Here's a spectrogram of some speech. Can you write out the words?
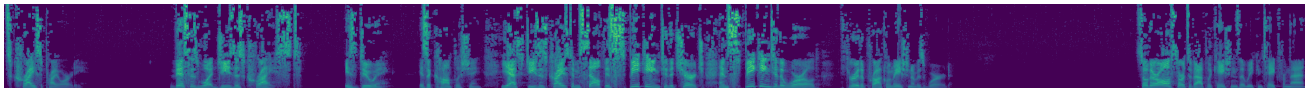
It's Christ's priority. This is what Jesus Christ is doing, is accomplishing. Yes, Jesus Christ himself is speaking to the church and speaking to the world through the proclamation of his word. So there are all sorts of applications that we can take from that.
